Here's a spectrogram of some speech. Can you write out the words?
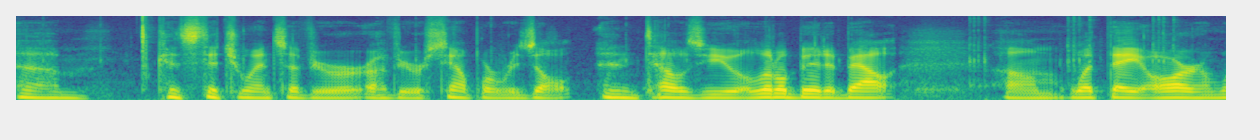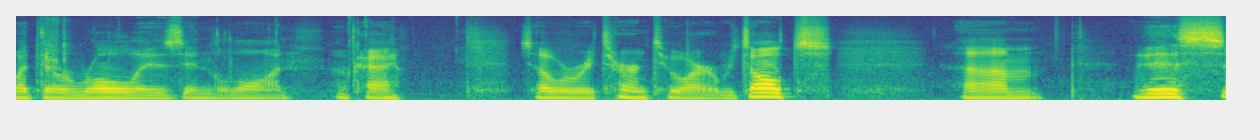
um, constituents of your of your sample result and tells you a little bit about um, what they are and what their role is in the lawn. Okay. So we'll return to our results. Um, this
